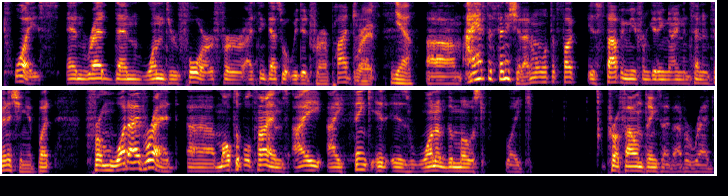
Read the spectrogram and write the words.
twice and read then 1 through 4 for, I think that's what we did for our podcast. Right. Yeah, Um, I have to finish it. I don't know what the fuck is stopping me from getting nine and ten and finishing it. But from what I've read uh, multiple times, I I think it is one of the most like profound things I've ever read.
